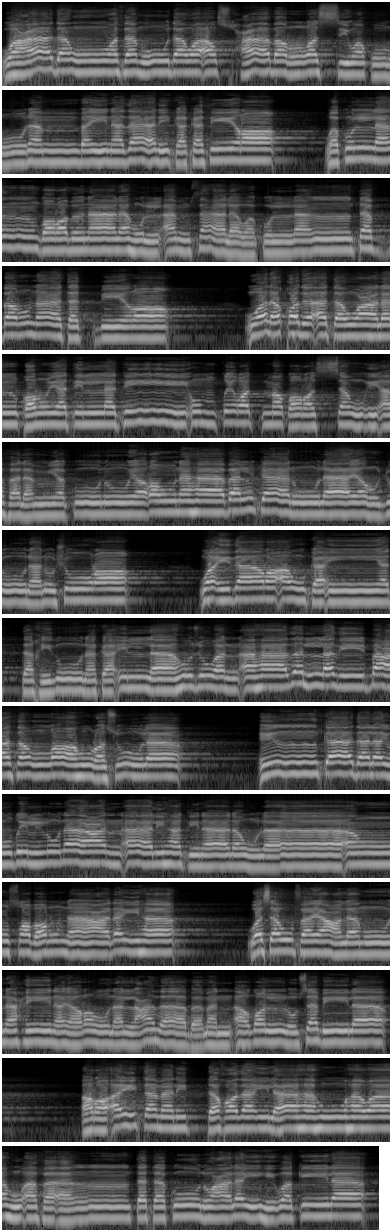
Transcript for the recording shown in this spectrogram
وعادا وثمود وأصحاب الرس وقرونا بين ذلك كثيرا وكلا ضربنا له الأمثال وكلا تبرنا تتبيرا ولقد أتوا على القرية التي أمطرت مطر السوء أفلم يكونوا يرونها بل كانوا لا يرجون نشورا وإذا رأوك إن يتخذونك إلا هزوا أهذا الذي بعث الله رسولا إن كاد ليضلنا عن آلهتنا لولا أن صبرنا عليها وسوف يعلمون حين يرون العذاب من أضل سبيلا. أرأيت من اتخذ إلهه هواه أفأنت تكون عليه وكيلاً؟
